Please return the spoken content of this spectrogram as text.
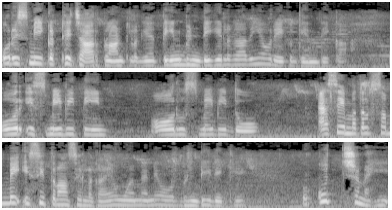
और इसमें इकट्ठे चार प्लांट लगे हैं। तीन भिंडी के लगा दिए और एक गेंदे का। और इसमें भी तीन, और उसमें भी दो। ऐसे मतलब सब में इसी तरह से लगाए हुए हैं मैंने, और भिंडी देखे, और कुछ नहीं।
